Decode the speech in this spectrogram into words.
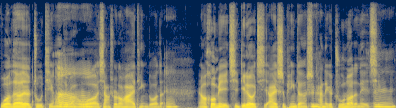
我的主题嘛，对吧？我想说的话还挺多的。嗯然后后面一期第六期爱是平等是看那个朱诺的那一期，嗯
